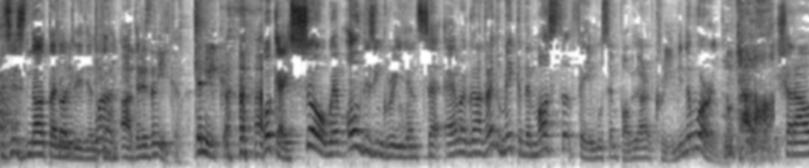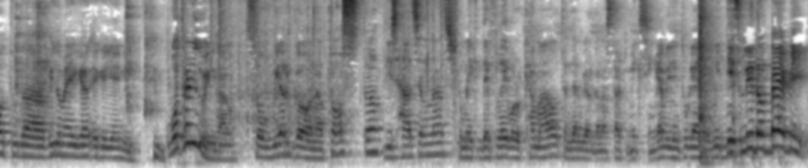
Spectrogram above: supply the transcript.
This is not an Sorry, ingredient. one. Ah, there is the milk. The milk. okay, so we have all these ingredients uh, and we're gonna try to make the most famous and popular cream in the world. Nutella. Shout out to the video maker, aka me. what are you doing now? So we are gonna toast these hazelnuts to make the flavor come out and then we are gonna start mixing everything together with this little baby.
